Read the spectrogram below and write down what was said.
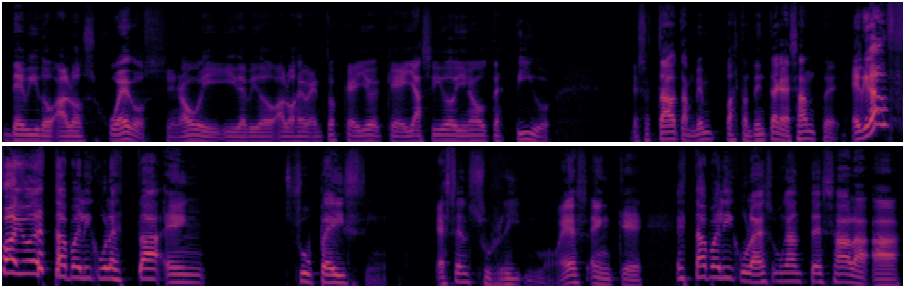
debido a los juegos, you know, y, debido a los eventos que, que ella ha sido, you know, testigo. Eso está también bastante interesante. El gran fallo de esta película está en su pacing, es en su ritmo, es en que esta película es una antesala a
